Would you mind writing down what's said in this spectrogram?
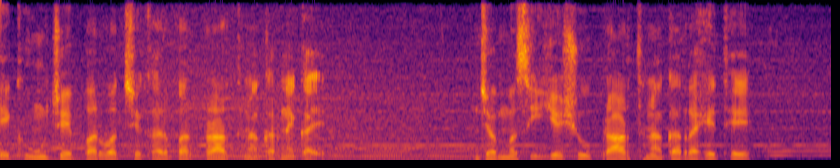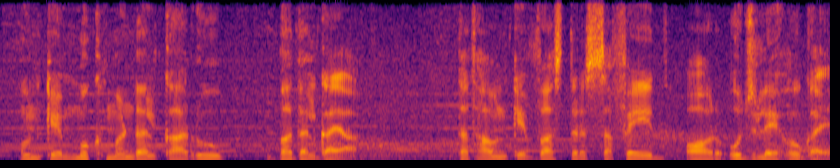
एक ऊँचे पर्वत शिखर पर प्रार्थना करने गए। जब मसीह यीशु प्रार्थना कर रहे थे, उनके मुखमंडल का रूप बदल गया तथा उनके वस्त्र सफ़ेद और उजले हो गए।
